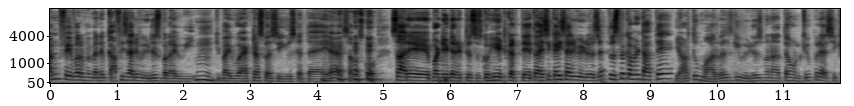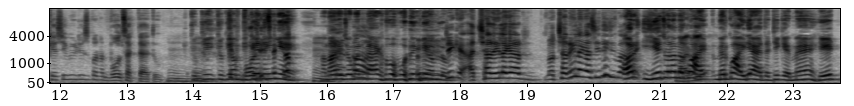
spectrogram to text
अनफेवर में मैंने काफ़ी सारे वीडियोस बनाई हुई हम्म। कि भाई वो एक्टर्स को ऐसे यूज़ करता है या सब उसको सारे बड़े डायरेक्टर्स उसको हेट करते हैं तो ऐसे कई सारी वीडियोस है। तो उस पर कमेंट आते हैं यार तू मार्वल की वीडियोस बनाता है उनके ऊपर ऐसी कैसी वीडियोस बना बोल सकता है तू। क्योंकि क्योंकि हम बोल नहीं है। हमारे जो मन में आएगा वो बोलेंगे हम लोग। ठीक है अच्छा नहीं लगा अच्छा नहीं लगा सीधी सी बात। और ये जो ना मेरे को मेरे को आइडिया आया था ठीक है मैं hate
